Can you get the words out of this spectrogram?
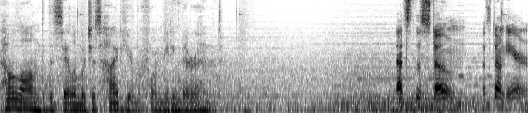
How long did the Salem witches hide here before meeting their end? That's the stone. That's down here.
